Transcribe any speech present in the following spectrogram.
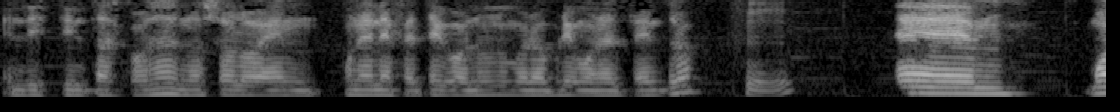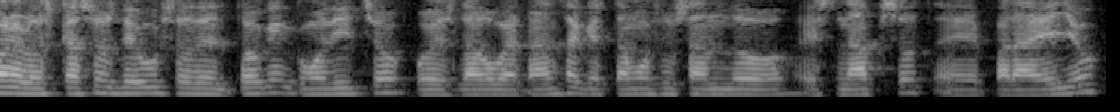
en, distintas cosas, no solo en un NFT con un número primo en el centro. eh, bueno, los casos de uso del token, como he dicho, pues la gobernanza que estamos usando Snapshot eh, para ello.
